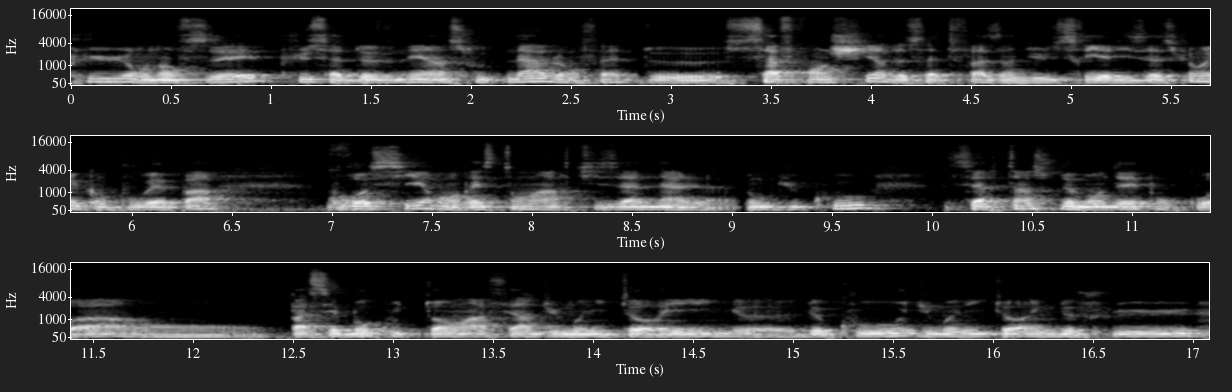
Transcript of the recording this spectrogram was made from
plus on en faisait, plus ça devenait insoutenable en fait de s'affranchir de cette phase d'industrialisation et qu'on pouvait pas grossir en restant artisanal. Donc du coup, certains se demandaient pourquoi on passait beaucoup de temps à faire du monitoring euh, de coûts, du monitoring de flux,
